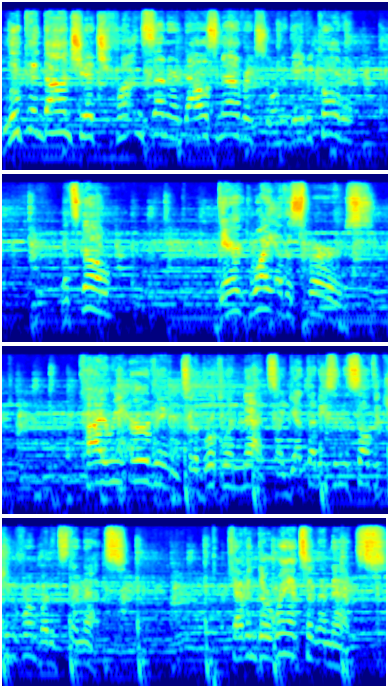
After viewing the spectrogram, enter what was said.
Luka Doncic, front and center, Dallas Mavericks, going to David Carter. Let's go. Derrick White of the Spurs. Kyrie Irving to the Brooklyn Nets. I get that he's in the Celtics uniform, but it's the Nets. Kevin Durant to the Nets.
